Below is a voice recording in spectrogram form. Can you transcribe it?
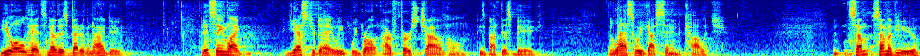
You old heads know this better than I do. But it seemed like yesterday we, we brought our first child home. He's about this big. And last week I sent him to college. And some, some of you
